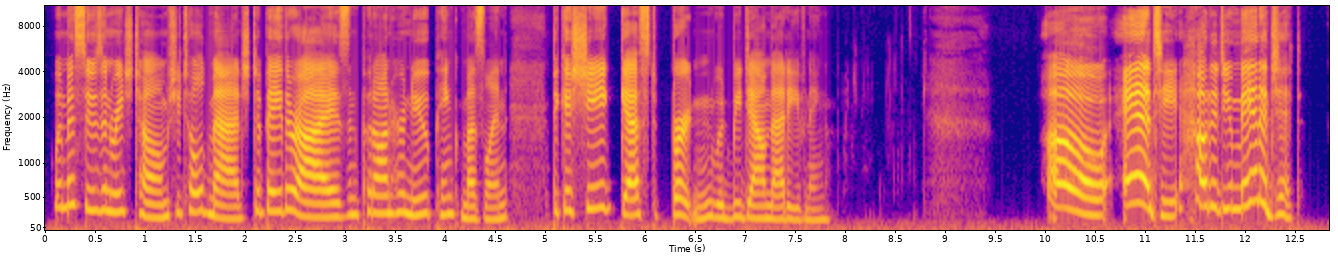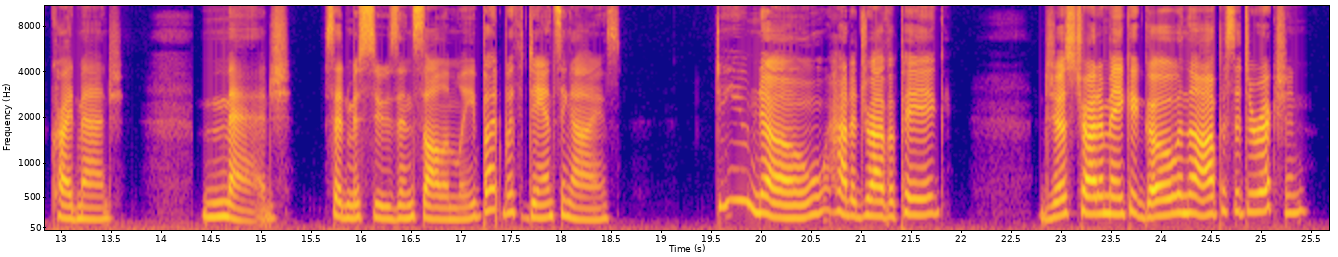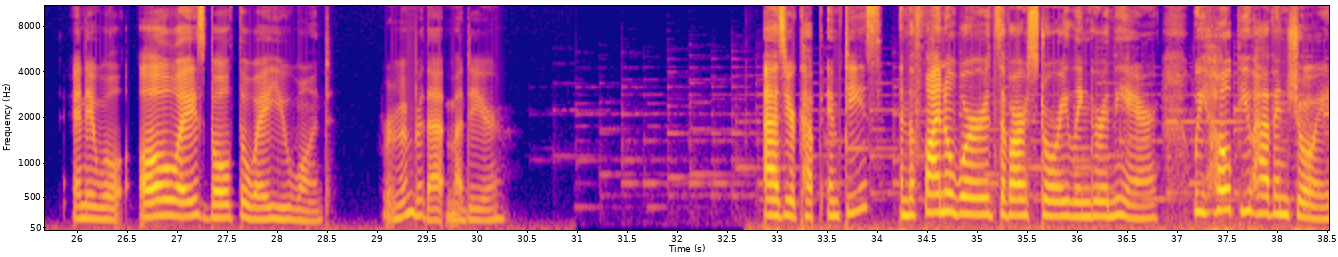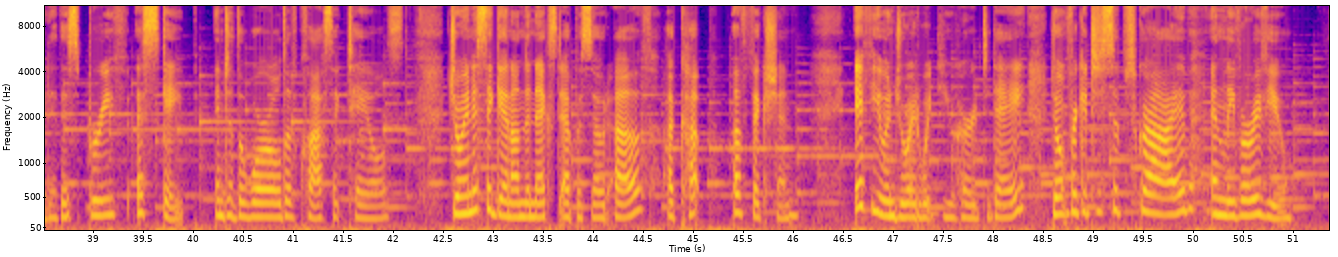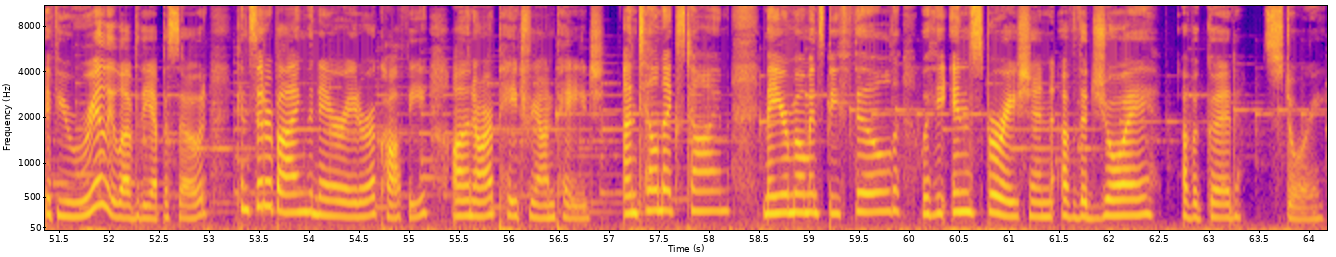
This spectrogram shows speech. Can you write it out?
When Miss Susan reached home, she told Madge to bathe her eyes and put on her new pink muslin because she guessed Burton would be down that evening. Oh, Auntie, how did you manage it? cried Madge. Madge, said Miss Susan solemnly, but with dancing eyes. Do you know how to drive a pig? Just try to make it go in the opposite direction, and it will always bolt the way you want. Remember that, my dear. As your cup empties and the final words of our story linger in the air, we hope you have enjoyed this brief escape into the world of classic tales. Join us again on the next episode of A Cup of Fiction. If you enjoyed what you heard today, don't forget to subscribe and leave a review. If you really loved the episode, consider buying the narrator a coffee on our Patreon page. Until next time, may your moments be filled with the inspiration of the joy of a good story.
